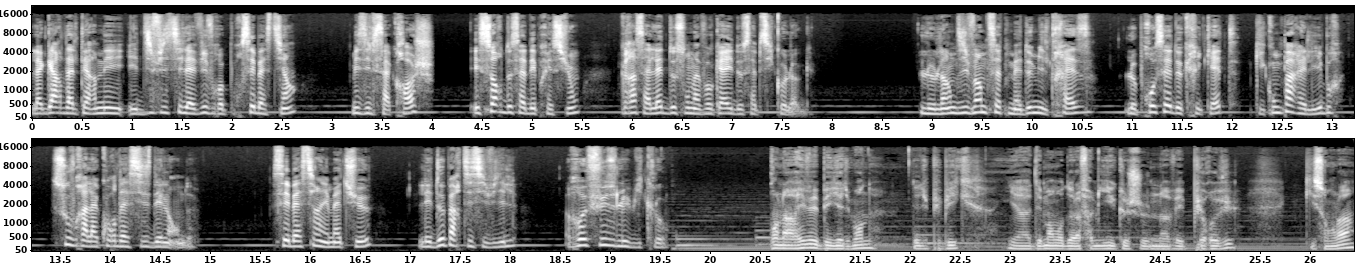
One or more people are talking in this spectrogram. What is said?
La garde alternée est difficile à vivre pour Sébastien, mais il s'accroche et sort de sa dépression grâce à l'aide de son avocat et de sa psychologue. Le lundi 27 mai 2013, le procès de Cricket, qui comparaît libre, s'ouvre à la cour d'assises des Landes. Sébastien et Mathieu, les deux parties civiles refusent le huis clos. On arrive ben, il y a du monde, il y a du public, il y a des membres de la famille que je n'avais plus revus qui sont là,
